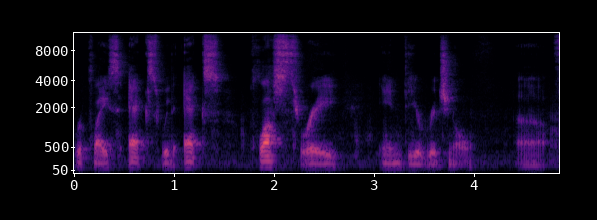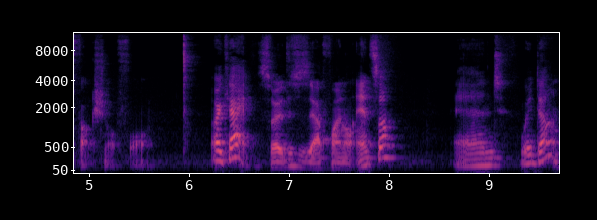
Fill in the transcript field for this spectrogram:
replace x with x plus 3 in the original uh, functional form. Okay, so this is our final answer and we're done.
